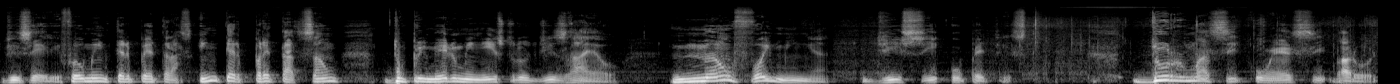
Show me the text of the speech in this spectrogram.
diz ele, foi uma interpreta interpretação do primeiro-ministro de Israel. Não foi minha, disse o petista. Durma-se com esse barulho.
